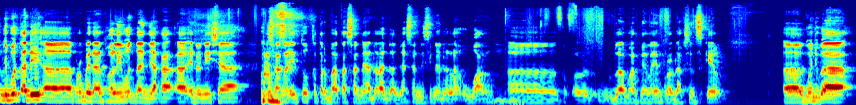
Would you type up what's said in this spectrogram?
nyebut tadi eh, perbedaan Hollywood dan Jaka, eh, Indonesia di sana itu keterbatasannya adalah gagasan di sini adalah uang eh, ke- eh, dalam artian lain production scale. gue juga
